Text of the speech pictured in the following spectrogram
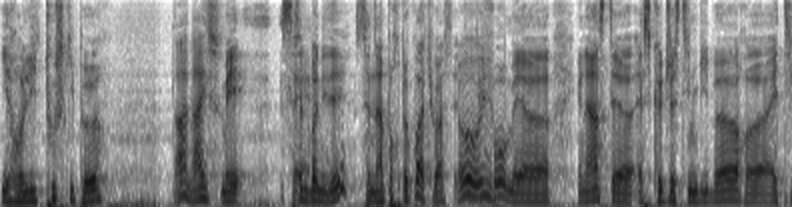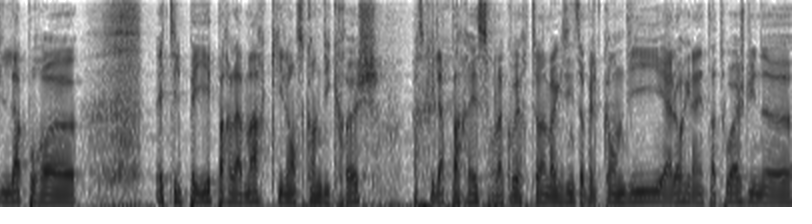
il relie tout ce qu'il peut. Ah, nice. Mais C'est une bonne idée. c'est n'importe quoi, tu vois, c'est Oh, oui. faux, mais euh, il y en a un, c'était euh, est-ce que Justin Bieber euh, est-il là pour. euh, est-il payé par la marque qui lance Candy Crush? Parce qu'il apparaît sur la couverture d'un magazine qui s'appelle Candy, et alors il a un tatouage d'une euh,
